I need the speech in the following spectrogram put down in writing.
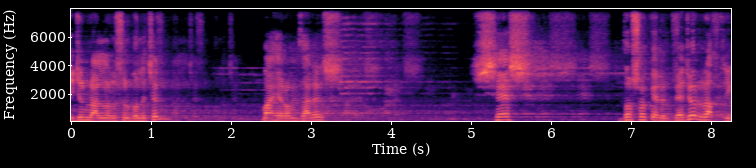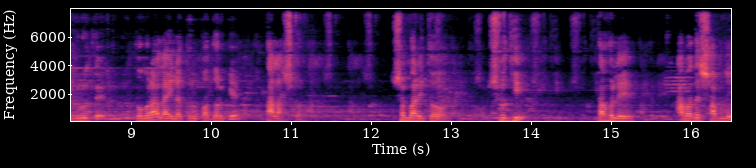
এই জন্য আল্লাহ রসুল বলেছেন, মাহে রমজানের শেষ দশকের বেজর রাত্রিগুলোতে তোমরা লাইলাতুল কদরকে তালাশ করো। সম্মানিত সুধি, তাহলে আমাদের সামনে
